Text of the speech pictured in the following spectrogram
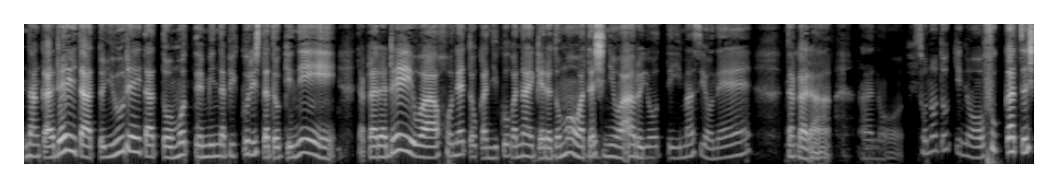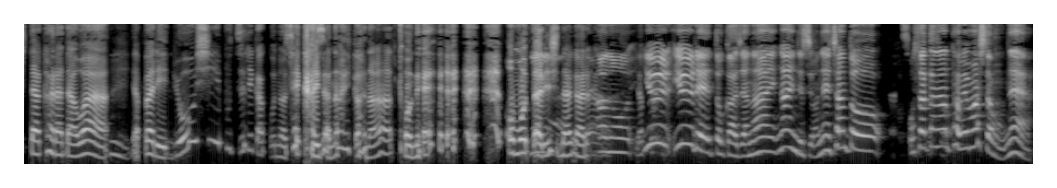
なんか霊だと幽霊だと思ってみんなびっくりしたときに、だから霊は骨とか肉がないけれども、私にはあるよって言いますよね。だから、あの、その時の復活した体は、やっぱり量子物理学の世界じゃないかな、とね、思ったりしながら。あの、幽霊とかじゃない、ないんですよね。ちゃんとお魚食べましたもんね。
